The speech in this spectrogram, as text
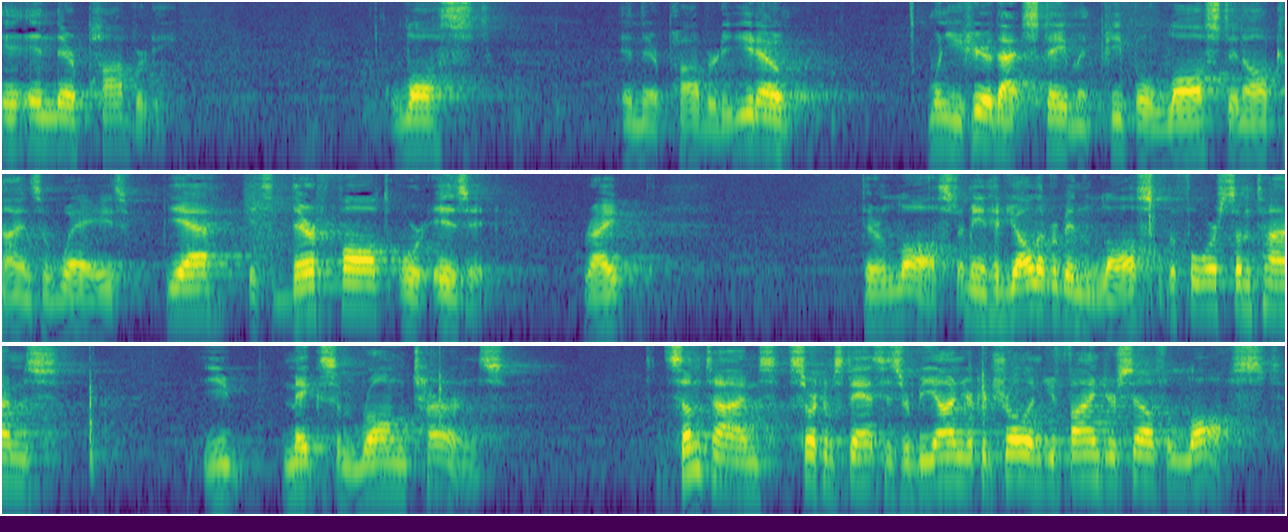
in, in their poverty. Lost in their poverty. You know, when you hear that statement, people lost in all kinds of ways, yeah, it's their fault or is it? Right? They're lost. I mean, have y'all ever been lost before? Sometimes you make some wrong turns. Sometimes circumstances are beyond your control and you find yourself lost.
